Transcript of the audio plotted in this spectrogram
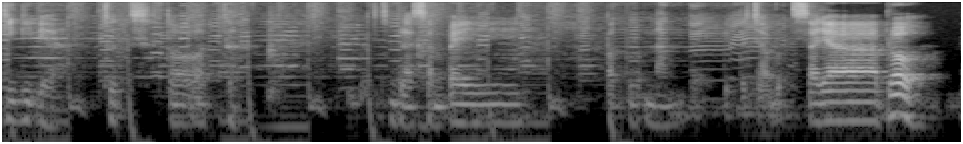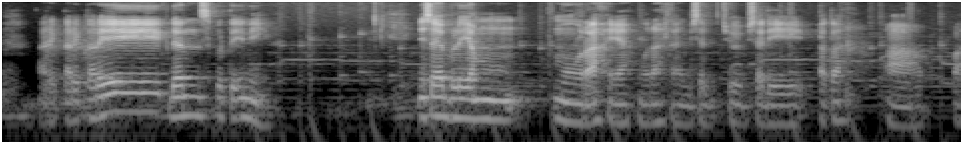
Gigi ya. Tooth tot 11 sampai 46 kita cabut. Saja bro tarik tarik tarik dan seperti ini. Ini saya beli yang murah ya murah dan bisa bisa di apa apa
